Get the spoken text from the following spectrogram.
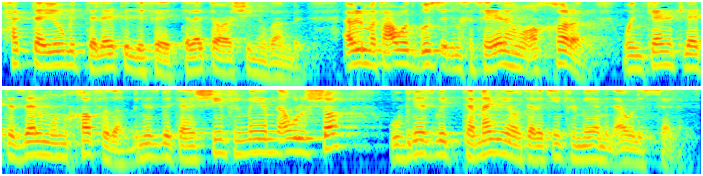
حتى يوم الثلاث اللي فات 23 نوفمبر. قبل ما تعوض جزء من خسائرها مؤخرا وإن كانت لا تزال منخفضة بنسبة 20% من أول الشهر وبنسبة 38% من أول السنة.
